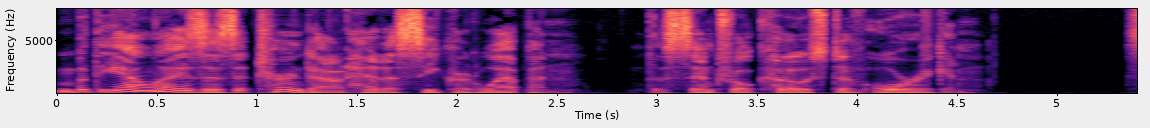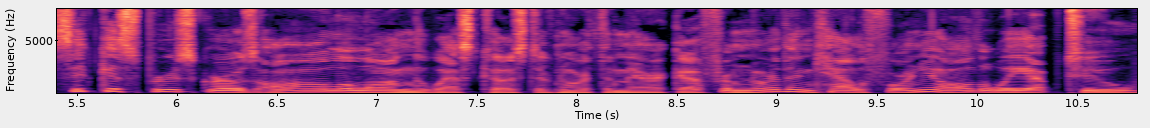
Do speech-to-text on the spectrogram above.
But the Allies, as it turned out, had a secret weapon the central coast of Oregon. Sitka spruce grows all along the west coast of North America, from northern California all the way up to,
